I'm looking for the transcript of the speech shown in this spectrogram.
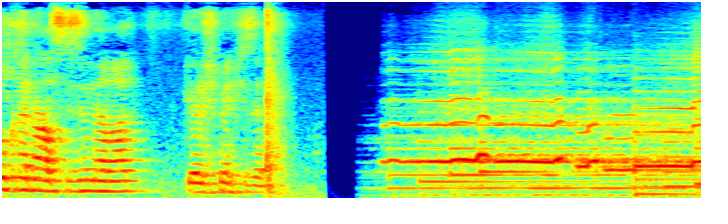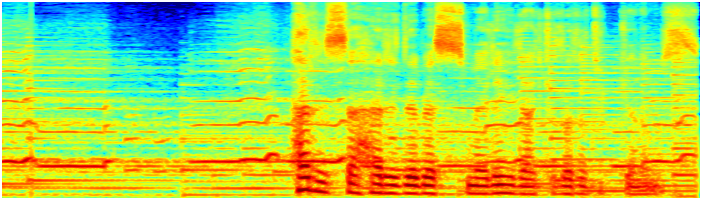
Bu kanal sizinle var. Görüşmek üzere. Her seherde besmele ile açılır dükkanımız.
